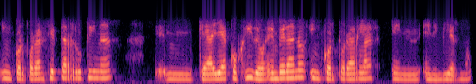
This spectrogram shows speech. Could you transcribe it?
incorporar ciertas rutinas em, que haya cogido en verano, incorporarlas en, en invierno.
